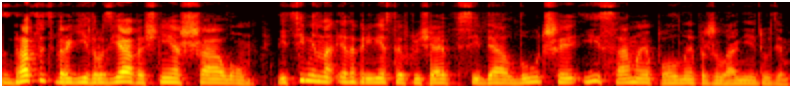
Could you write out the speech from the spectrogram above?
Здравствуйте, дорогие друзья, точнее шалом. Ведь именно это приветствие включает в себя лучшее и самое полное пожелание людям.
